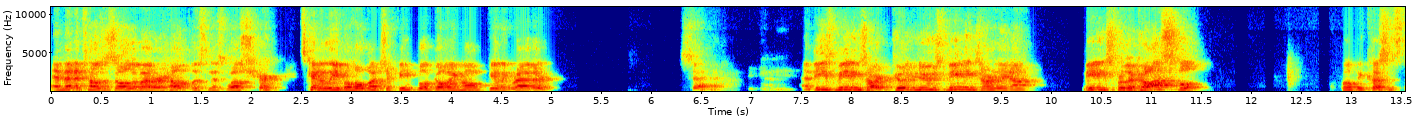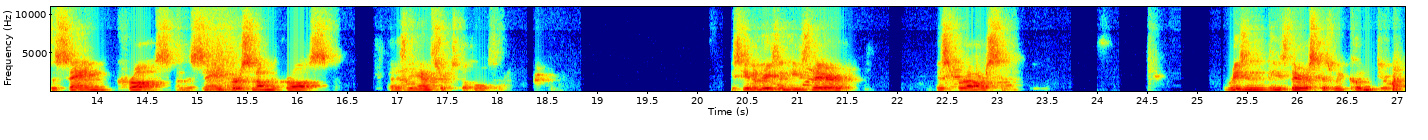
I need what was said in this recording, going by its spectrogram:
and then it tells us all about our helplessness, well, sure, it's going to leave a whole bunch of people going home feeling rather sad. And these meetings are good news meetings, are they not? Meetings for the gospel. Well, because it's the same cross and the same person on the cross that is the answer to the whole thing. You see, the reason he's there is for our sin. The reason he's there is because we couldn't do it.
